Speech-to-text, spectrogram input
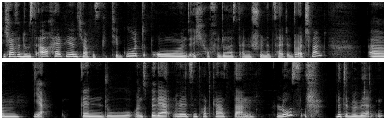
Ich hoffe, du bist auch happy und ich hoffe, es geht dir gut und ich hoffe, du hast eine schöne Zeit in Deutschland. Ähm, ja, wenn du uns bewerten willst im Podcast, dann los, bitte bewerten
